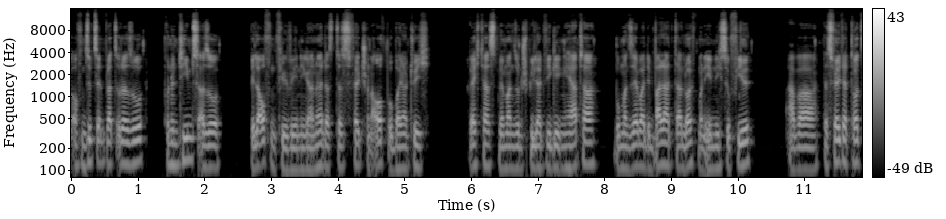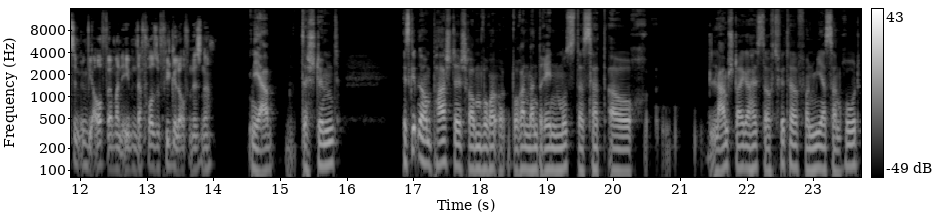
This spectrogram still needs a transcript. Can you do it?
auf dem 17. Platz oder so von den Teams. Also wir laufen viel weniger, ne? Das, das fällt schon auf, wobei natürlich recht hast, wenn man so ein Spiel hat wie gegen Hertha, wo man selber den Ball hat, da läuft man eben nicht so viel. Aber das fällt halt trotzdem irgendwie auf, weil man eben davor so viel gelaufen ist, ne? Ja, das stimmt. Es gibt noch ein paar Stellschrauben, woran, woran man drehen muss. Das hat auch Lahmsteiger heißt er auf Twitter von Mia Sanroth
